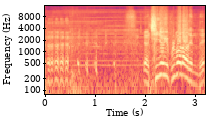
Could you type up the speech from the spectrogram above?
야, 진영이 불바다가 됐는데?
